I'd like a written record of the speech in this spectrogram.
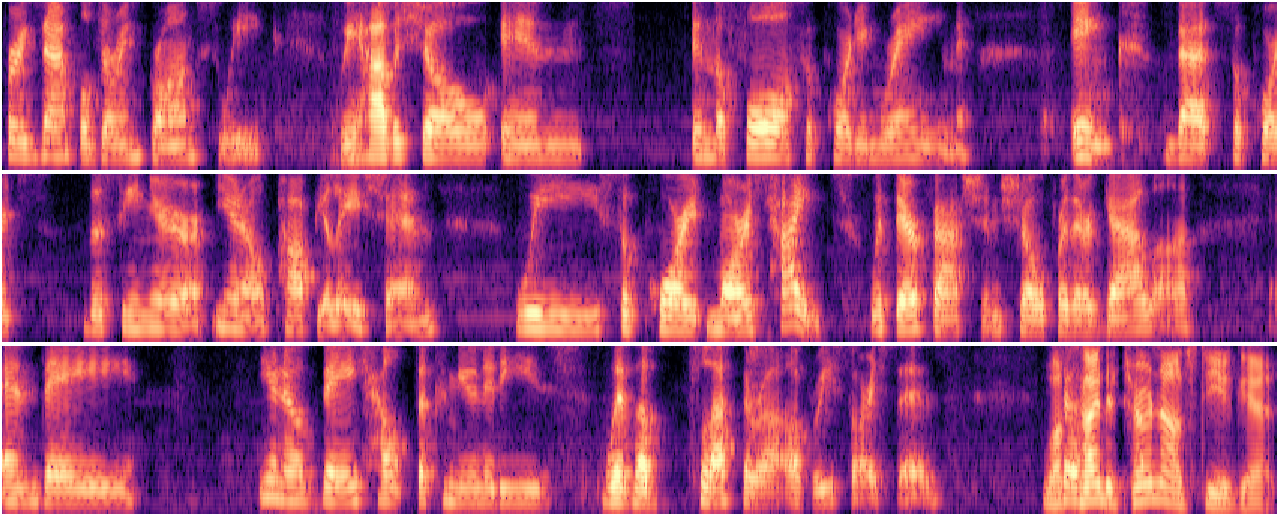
For example, during Bronx Week, we have a show in in the fall supporting Rain Inc. that supports the senior, you know, population. We support Morris Heights with their fashion show for their gala, and they, you know, they help the communities with a plethora of resources. What So- kind of turnouts do you get?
